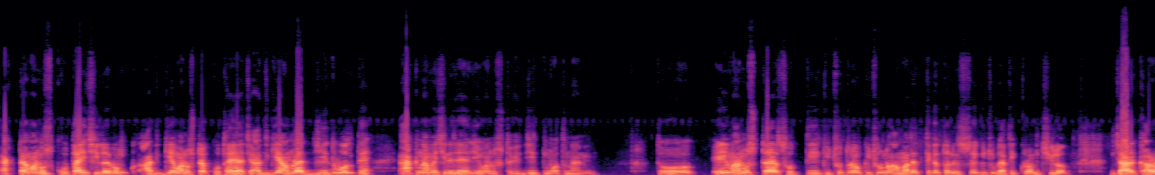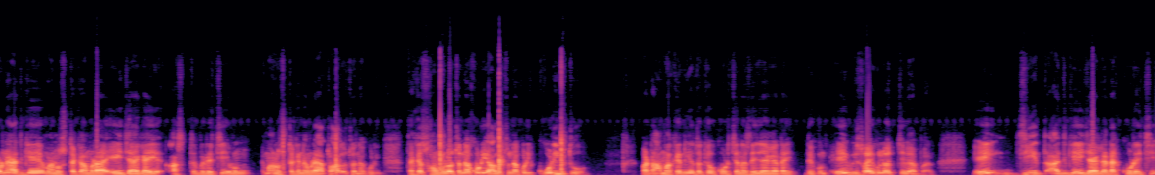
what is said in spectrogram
একটা মানুষ কোথায় ছিল এবং আজকে মানুষটা কোথায় আছে? আজকে আমরা জিৎ বলতে এক নামে চিনে যাই যে মানুষটাকে, জিৎ মতনানি। তো এই মানুষটা সত্যি কিছু তো কিছু না, আমাদের থেকে তো নিশ্চয়ই কিছু ব্যতিক্রম ছিল। যার কারণে আজকে মানুষটাকে আমরা এই জায়গায় আসতে পেরেছি এবং মানুষটাকে নিয়ে আমরা এত আলোচনা করি। তাকে সমালোচনা করি, আলোচনা করি করি তো। বাট আমাকে নিয়ে তো কেউ করছে না সেই জায়গাটায় দেখুন, এই বিষয়গুলো হচ্ছে ব্যাপার। এই জিত আজকে এই জায়গাটা করেছে,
